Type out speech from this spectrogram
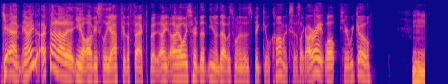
Yeah, I mean, I, I found out it, you know, obviously after the fact, but I, I always heard that, you know, that was one of those big deal comics. I was like, all right, well, here we go. hmm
